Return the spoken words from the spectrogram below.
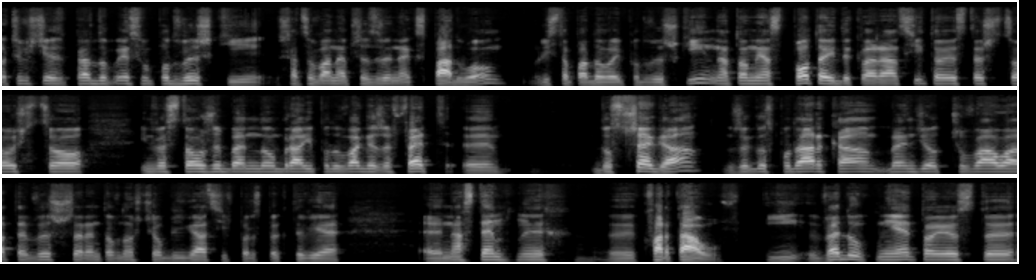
oczywiście prawdopodobieństwo podwyżki szacowane przez rynek spadło, listopadowej podwyżki, natomiast po tej deklaracji to jest też coś, co inwestorzy będą brali pod uwagę, że Fed y, dostrzega, że gospodarka będzie odczuwała te wyższe rentowności obligacji w perspektywie e, następnych y, kwartałów. I według mnie to jest y,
